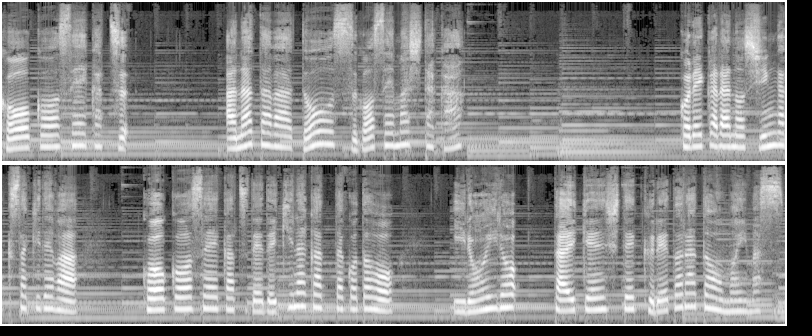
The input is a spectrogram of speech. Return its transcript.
高校生活あなたはどう過ごせましたか？これからの進学先では高校生活でできなかったことをいろいろ体験してくれたらと思います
